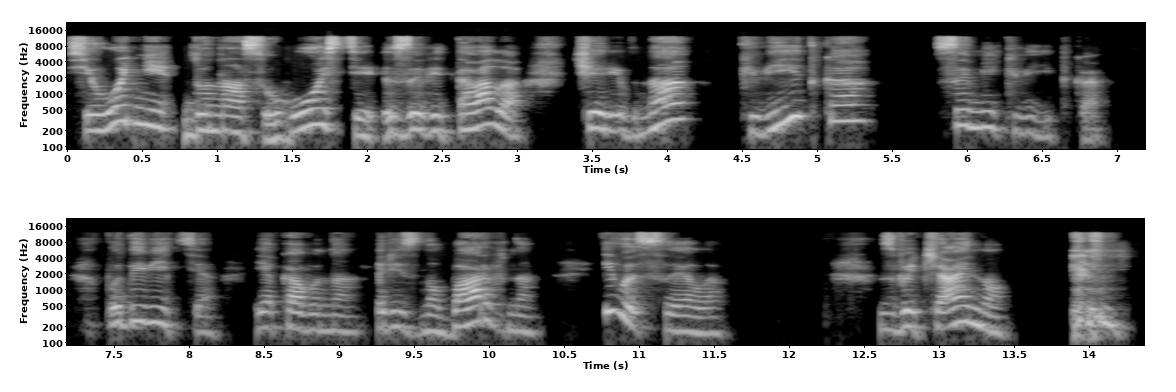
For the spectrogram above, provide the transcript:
сьогодні до нас у гості завітала чарівна квітка семіквітка. Подивіться, яка вона різнобарвна і весела. Звичайно,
